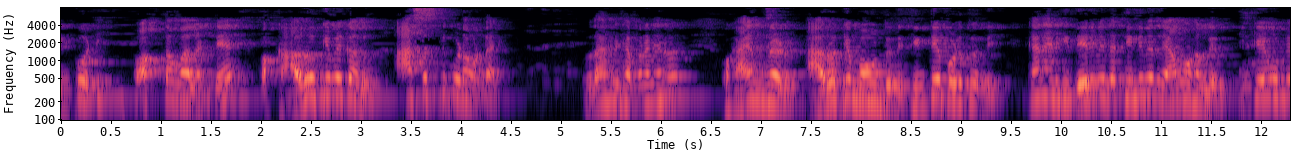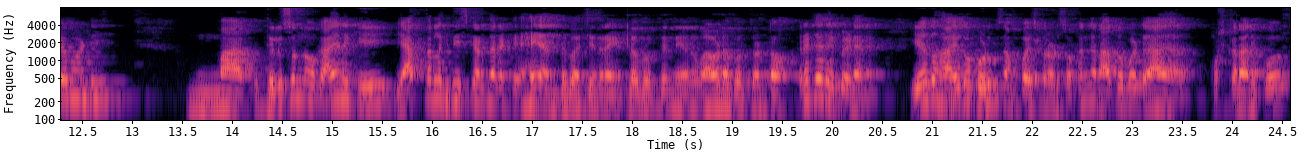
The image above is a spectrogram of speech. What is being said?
ఇంకోటి భోక్త అవ్వాలంటే ఒక్క ఆరోగ్యమే కాదు ఆసక్తి కూడా ఉండాలి. ఉదాహరణ చెప్పను నేను? ఒక ఆయన ఉన్నాడు ఆరోగ్యం బాగుంటుంది తింటే పడుతుంది కానీ ఆయనకి దేని మీద తిండి మీద వ్యామోహం లేదు. ఇంకేం ఉపయోగం అండి? మాకు తెలుసున్న ఒక ఆయనకి యాత్రలకు తీసుకెళ్తానంటే హే ఎందుకు వచ్చిందిరా ఇంట్లో కూర్చుని నేను ఆవిడ కూర్చుంటాం. రిటైర్ అయిపోయాడు ఆయన. ఏదో హాయిగా కొడుకు సంపాదిస్తున్నాడు సుఖంగా నాతో పాటు పుష్కరానికో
